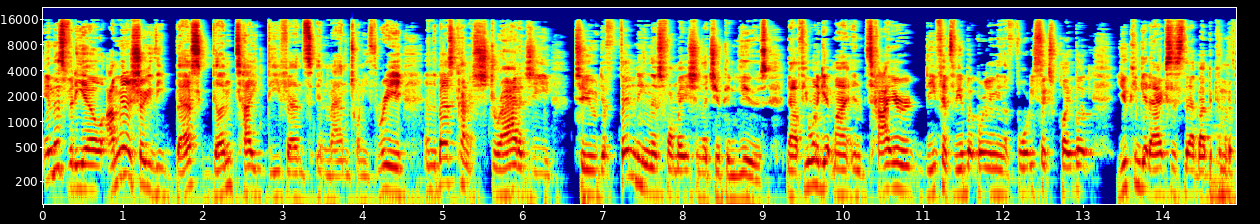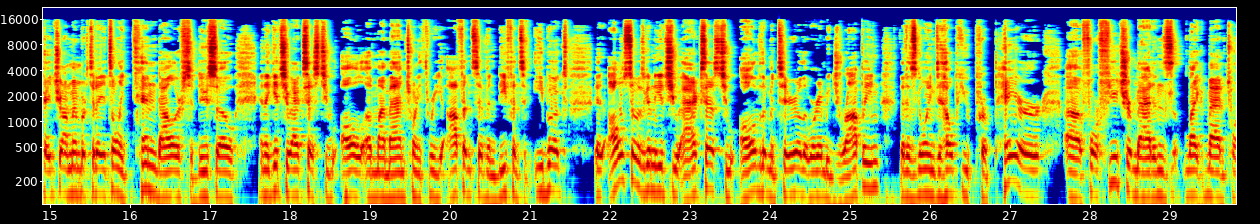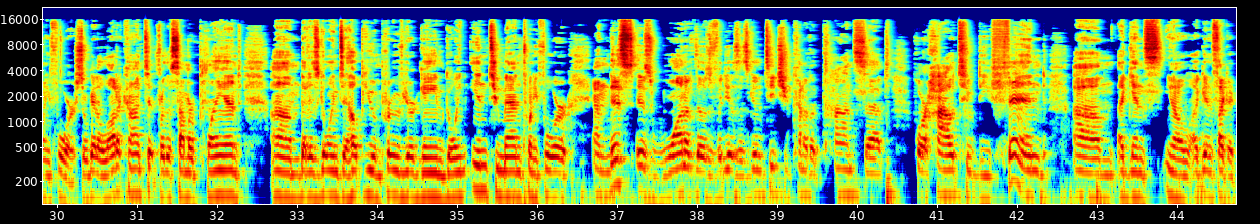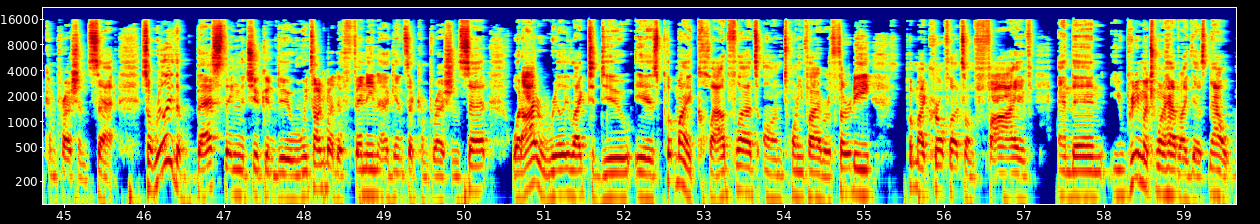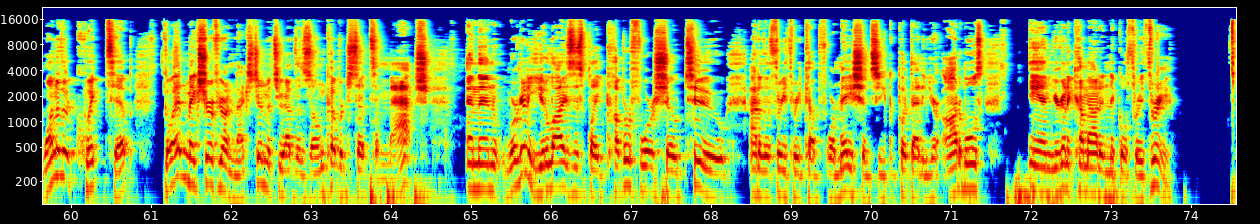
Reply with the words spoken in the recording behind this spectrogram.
In this video, I'm going to show you the best gun tight defense in Madden 23 and the best kind of strategy to defending this formation that you can use. Now, if you want to get my entire defensive ebook, we're mean the 46 playbook, you can get access to that by becoming a Patreon member today. It's only $10 to do so, and it gets you access to all of my Madden 23 offensive and defensive ebooks. It also is going to get you access to all of the material that we're going to be dropping that is going to help you prepare uh, for future Maddens like Madden 24. So we've got a lot of content for the summer planned um, that is going to help you improve your game going into Madden 24 and this is one of those videos that's going to teach you kind of a concept for how to defend um, against, you know, against like a compression set. So really the best thing that you can do when we talk about defending against a compression set, what I really like to do is put my cloud flats on 25 or 30 put my curl flats on five, and then you pretty much want to have like this. Now, one other quick tip go ahead and make sure if you're on next gen that you have the zone coverage set to match. And then we're going to utilize this play cover four show two out of the three three cub formation. So you can put that in your audibles, and you're going to come out in nickel three three.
